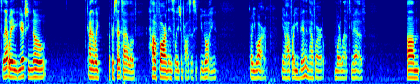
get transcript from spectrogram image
So that way you actually know kind of like a percentile of how far in the installation process you're going, where you are. You know, how far you've been and how far more left you have. Um,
